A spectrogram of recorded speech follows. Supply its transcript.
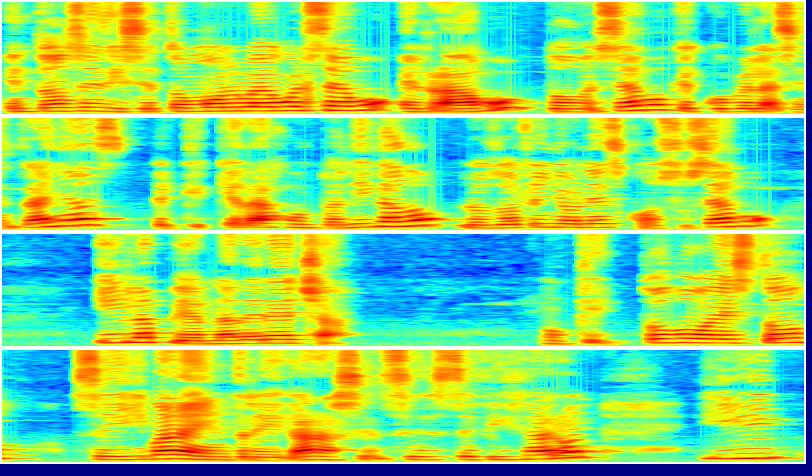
Entonces dice, tomó luego el cebo, el rabo, todo el cebo que cubre las entrañas, el que queda junto al hígado, los dos riñones con su cebo y la pierna derecha. Ok, todo esto se iba a entregar, se, se, fijaron y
